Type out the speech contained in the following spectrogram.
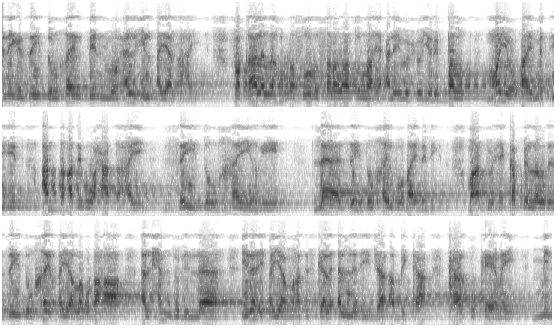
Aniga zayd lkhayl bin muhalhil ayaan ahay. Faqaala lahu rasuulu salawaatu ullaahi calayh wuxuu yidhi bal mayuu dhahay ma tihid anta adigu waxaa tahay zayd laa zayd lkhayr buu dhahay nebiga. Maanta waxay ka bilowda zayd lkhayr ayaa lagu dhahaa alxamdu lilah ilaahay ayaa mahad iskale aladii jaaa bika kaa ku keenay min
